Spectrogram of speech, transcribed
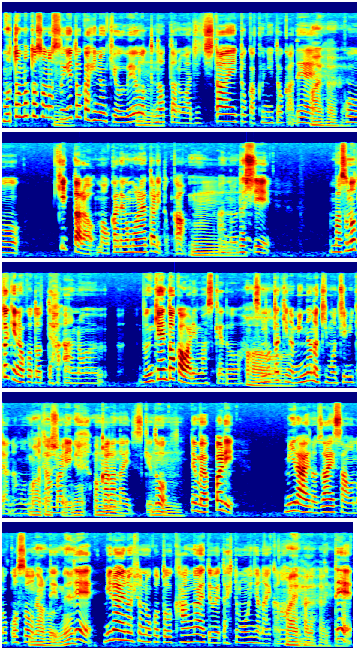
もともとその杉とかヒノキを植えようってなったのは自治体とか国とかで、こう切ったらまあお金がもらえたりとか、うん。あのだし、まあ、その時のことってはあの文献とかはありますけどその時のみんなの気持ちみたいなものってあんまりわからないですけど、うん。でもやっぱり未来の財産を残そうって言って、なるほど未来の人のことを考えて植えた人も多いんじゃないかなと思ってて、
